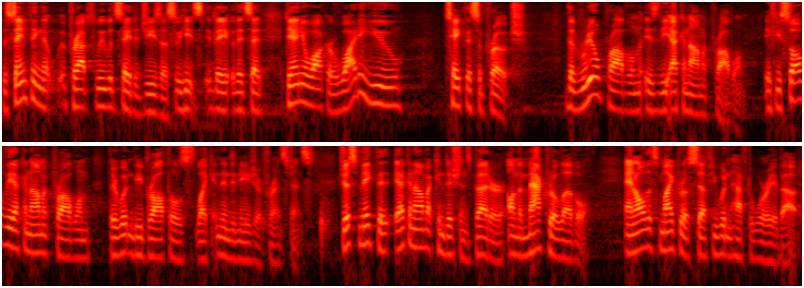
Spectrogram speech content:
the same thing that perhaps we would say to Jesus. So they, they said, Daniel Walker, why do you take this approach? The real problem is the economic problem. If you solve the economic problem, there wouldn't be brothels like in Indonesia, for instance. Just make the economic conditions better on the macro level, and all this micro stuff you wouldn't have to worry about.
